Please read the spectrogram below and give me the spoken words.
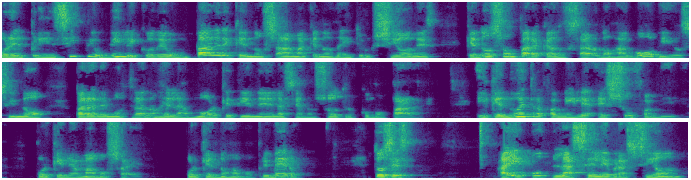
por el principio bíblico de un padre que nos ama, que nos da instrucciones que no son para causarnos agobios, sino para demostrarnos el amor que tiene Él hacia nosotros como Padre. Y que nuestra familia es su familia, porque le amamos a Él, porque Él nos amó primero. Entonces, hay la celebración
